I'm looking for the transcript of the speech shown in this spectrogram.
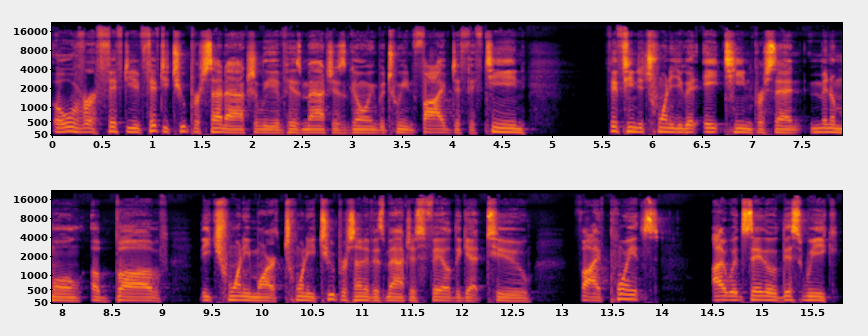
over 50, 52% actually of his matches going between 5 to 15. 15 to 20, you get 18% minimal above the 20 mark. 22% of his matches failed to get to five points. I would say, though, this week,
